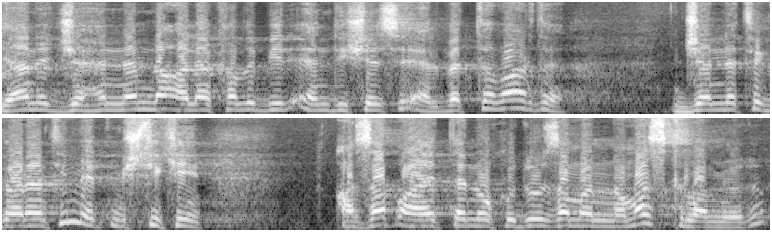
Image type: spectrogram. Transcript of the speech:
Yani cehennemle alakalı bir endişesi elbette vardı. Cenneti garanti mi etmişti ki azap ayetlerini okuduğu zaman namaz kılamıyordu?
